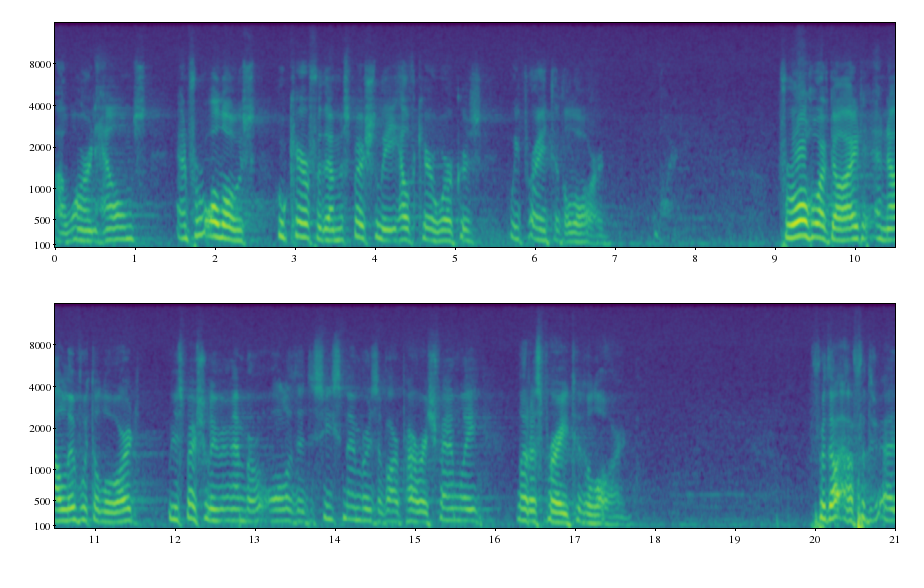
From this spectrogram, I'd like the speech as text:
uh, Warren Helms, and for all those who care for them, especially healthcare workers, we pray to the Lord. For all who have died and now live with the Lord, we especially remember all of the deceased members of our parish family. Let us pray to the Lord. For, the, uh, for the, uh,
